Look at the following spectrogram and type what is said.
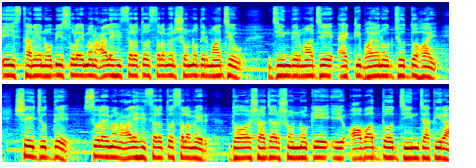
এই স্থানে নবী সুলাইমান আলহি সাল্লাতামের সৈন্যদের মাঝেও, জিনদের মাঝে একটি ভয়ানক যুদ্ধ হয়। সেই যুদ্ধে সুলাইমান আলহি সাল্লাতামের দশ হাজার সৈন্যকে এই অবাধ্য জিন জাতিরা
